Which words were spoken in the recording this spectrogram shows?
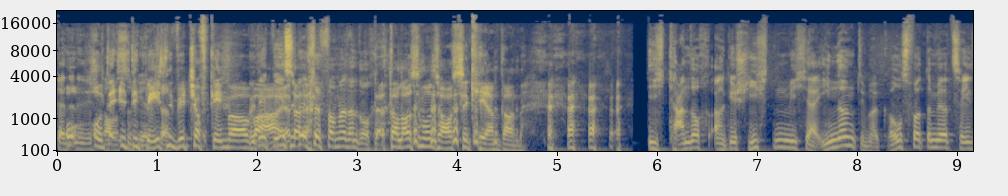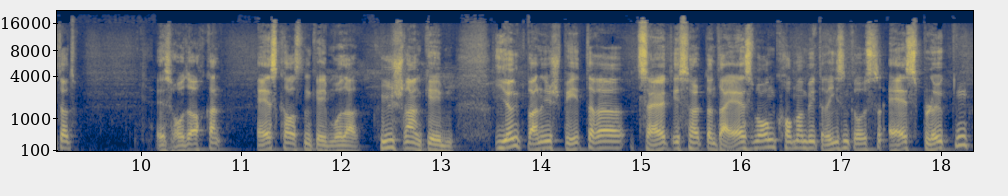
gehen in die Und in die Besenwirtschaft gehen wir aber In die Besenwirtschaft fahren wir dann doch. Da lassen wir uns rauskehren dann. ich kann doch an Geschichten mich erinnern, die mein Großvater mir erzählt hat. Es hat auch keinen Eiskasten gegeben oder Kühlschrank gegeben. Irgendwann in späterer Zeit ist halt dann der Eiswagen gekommen mit riesengroßen Eisblöcken,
